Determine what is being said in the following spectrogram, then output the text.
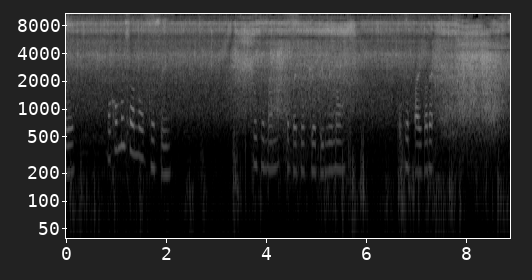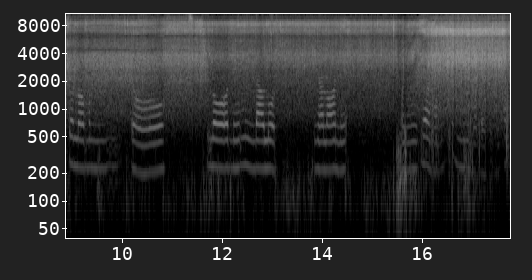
อมันก็ไม่สนุกสิเพราะฉะนั้นจะไปโตเกียวดีไหมเนาะโอเคไปก็ได้จะรอมันเดี๋ยวรออันนี้มันดาวน์โหลดอย่ารออันนี้มันแค่นั้นมีมาไปตรงนี้ก่อน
